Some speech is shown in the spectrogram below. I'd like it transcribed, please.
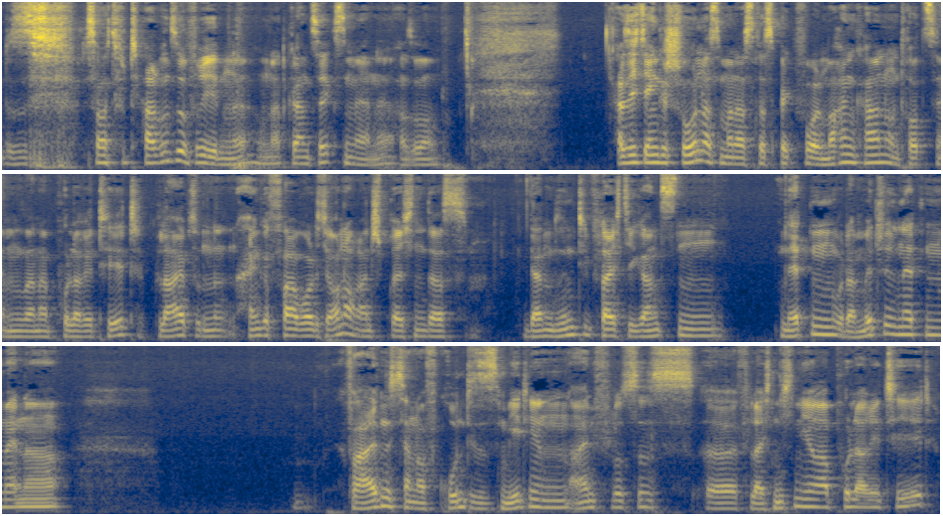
das ist, das war total unzufrieden, ne? Und hat keinen Sex mehr, ne? Also, also ich denke schon, dass man das respektvoll machen kann und trotzdem in seiner Polarität bleibt. Und eine Gefahr wollte ich auch noch ansprechen, dass dann sind die vielleicht die ganzen netten oder mittelnetten Männer, verhalten sich dann aufgrund dieses Medieneinflusses äh, vielleicht nicht in ihrer Polarität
